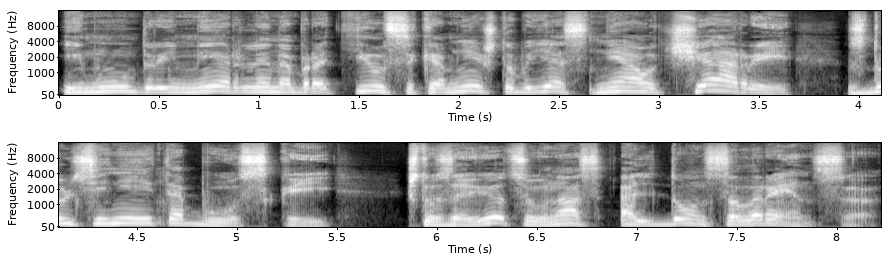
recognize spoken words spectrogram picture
и мудрый Мерлин обратился ко мне, чтобы я снял чары с Дульсинеей Табусской, что зовется у нас Альдон Лоренцо.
